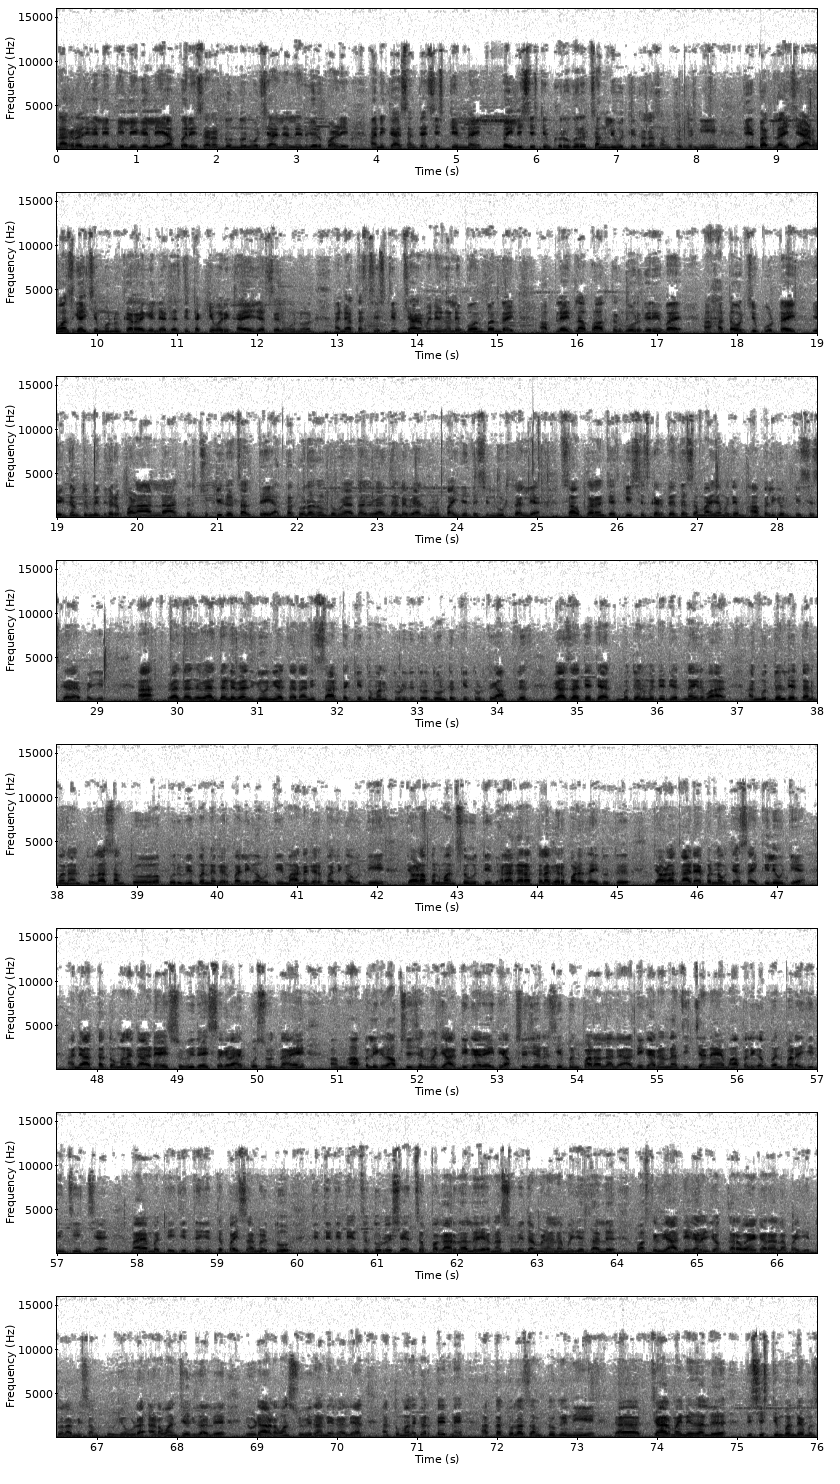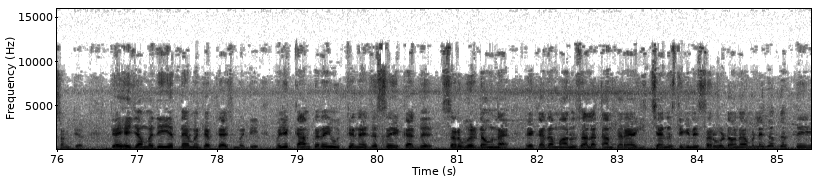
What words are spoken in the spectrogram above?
नागराज गल्ली तिली गल्ली या परिसरात दोन दोन वर्ष आलेले नाहीत घरपाडे आणि काय सांगत्या सिस्टीम नाही. पहिली सिस्टीम खरोखरच चांगली होती तुला सांगतो की नाही. ती बदलायची ॲडव्हान्स घ्यायची म्हणून करायला गेल्या. त्याची टक्केवारी खायची असेल म्हणून. आणि आता सिस्टीम चार महिने झाले बंद बंद आहेत. आपल्या इथला भाग तर गोरगरीब आहे. हातावरची पोट आहे एकदम तुम्ही घरपाडा आणला तर चुकीचं चालते. आता तुला सांगतो व्याजाचं व्याज दंड व्याज म्हणून पाहिजे तशी लूट चालली आहे. सावकारांच्या केसेस करते तसं माझ्यामध्ये महापालिकेवर केसेस करायला पाहिजे हा? व्याजाचं व्याज दंड व्याज घेऊन येतात आणि साठ टक्के तुम्हाला तूट देतो दोन टक्के तुडतो आपलेच व्याजात देतात मुद्दलमध्ये देत नाहीत बाळ आणि मुद्दल देताना पण आणि तुला सांगतो पूर्वी पण नगरपालिका होती महानगरपालिका होती त्यावेळा पण माणसं होती. घराघरात तुला घर पाडत जायत होतं. त्यावेळा गाड्या पण नव्हत्या सायकली होत्या. आणि आता तुम्हाला गाड्या आहेत सुविधा आहेत सगळं आहे बसून नाही महापालिकेचा ऑक्सिजन म्हणजे अधिकारी आहे ते ऑक्सिजनच बंद पाडायला आलं अधिकाऱ्यांनाच इच्छा नाही. महापालिका बंद पाडायची त्यांची इच्छा आहे. माझ्या मते जिथे जिथे पैसा मिळतो तिथे तिथे त्यांचं दुर्लक्ष यांचं पगार झालं यांना सुविधा मिळाल्या म्हणजे झालं. वास्तविक अधिकाऱ्यांच्यावर कारवाई करायला पाहिजे तुला मी सांगतो. एवढं ऍडव्हान्स जग झालं एवढ्या ऍडव्हान्स सुविधा निघाल्यात आणि तुम्हाला करता येत नाही. आता तुला सांगतो की नाही चार महिने झालं ती सिस्टीम बंद आहे म्हणून सांगतात. त्या ह्याच्यामध्ये येत नाही म्हणतात फ्लॅशमध्ये म्हणजे काम करायची उत्ते नाही. जसं एखादं सर्व्हर डाऊन आहे एखादा माणूस आला काम करायला इच्छा नसते की नाही सर्व्हर डाऊन आहे म्हटलं गप जाते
